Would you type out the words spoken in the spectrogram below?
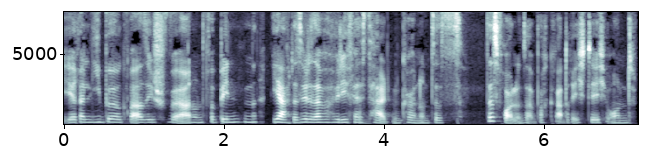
ihre Liebe quasi schwören und verbinden, ja, dass wir das einfach für die festhalten können und das das freut uns einfach gerade richtig. Und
